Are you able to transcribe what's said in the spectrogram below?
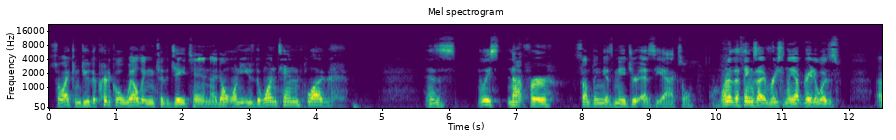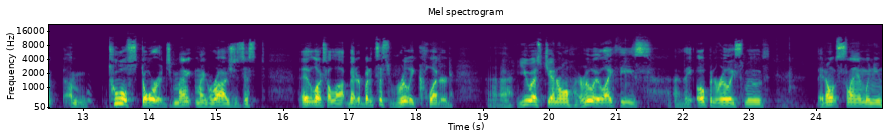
so I can do the critical welding to the J10. I don't want to use the 110 plug as, at least not for something as major as the axle. One of the things I've recently upgraded was um, um, tool storage. My, my garage is just, it looks a lot better, but it's just really cluttered. Uh, US General, I really like these. Uh, they open really smooth. They don't slam when you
